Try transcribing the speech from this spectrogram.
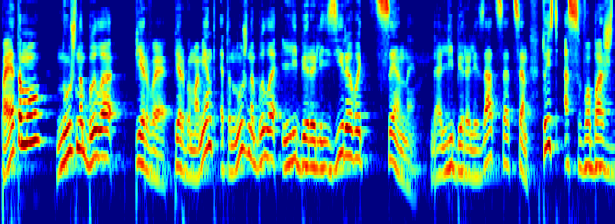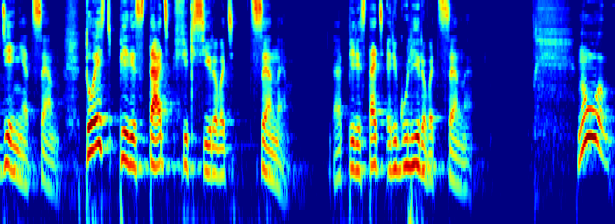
Поэтому нужно было первое, первый момент, это нужно было либерализировать цены, да, либерализация цен, то есть освобождение цен, то есть перестать фиксировать цены, да, перестать регулировать цены. Ну,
